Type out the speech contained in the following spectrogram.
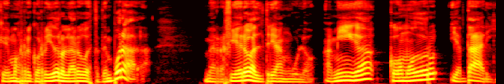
que hemos recorrido a lo largo de esta temporada. Me refiero al triángulo Amiga, Commodore y Atari.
